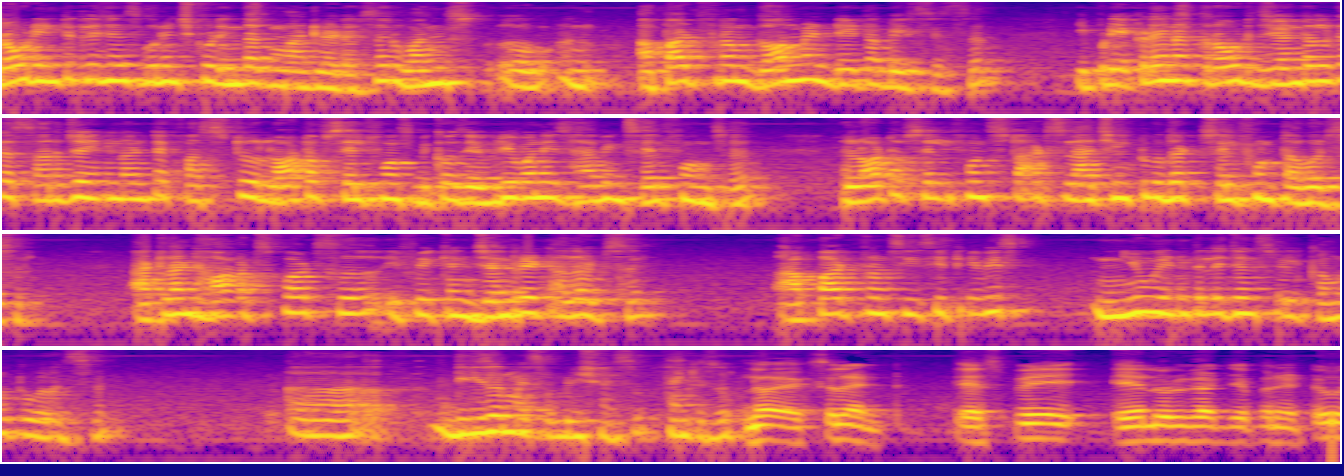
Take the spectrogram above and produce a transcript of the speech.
క్రౌడ్ ఇంటెలిజెన్స్ గురించి కూడా ఇందాక మాట్లాడారు sir once apart from government data bases sir ఇప్పుడు ఎక్కడైనా క్రౌడ్ జనరల్గా సర్జ్ అయిందంటే first lot of cell phones because every one is having cell phone sir lot of cell phone starts latching to that cell phone tower sir అట్లాంటి hot spots if you can generate alert sir apart from CCTVs new intelligence will come to us sir these are my submissions thank you sir no excellent SP Eluru గారు చెప్పినట్టు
